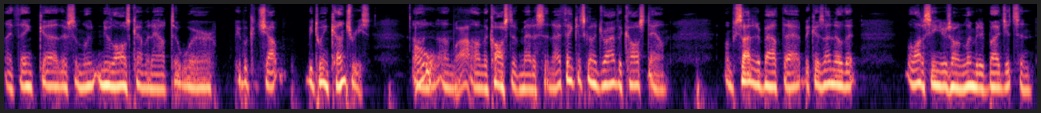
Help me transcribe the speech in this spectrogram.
I think uh, there's some new laws coming out to where people can shop between countries on Oh, on, wow. on the cost of medicine. I think it's going to drive the cost down. I'm excited about that because I know that a lot of seniors are on limited budgets, and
